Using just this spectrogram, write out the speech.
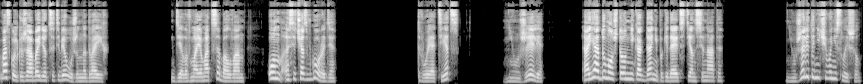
Во сколько же обойдется тебе ужин на двоих?» «Дело в моем отце, болван. Он сейчас в городе». «Твой отец? Неужели? А я думал, что он никогда не покидает стен Сената». «Неужели ты ничего не слышал?»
